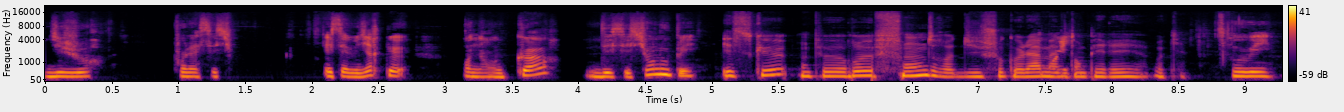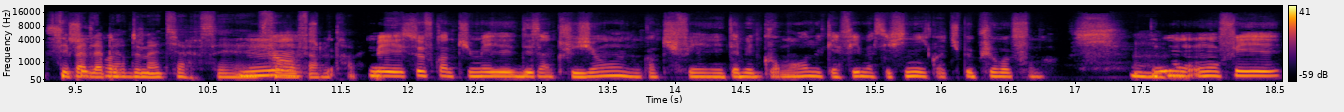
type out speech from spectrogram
du jour pour la session. Et ça veut dire que on a encore des sessions loupées. Est-ce que on peut refondre du chocolat mal tempéré? Ok. Oui. C'est pas de la perte de matière, c'est faut refaire le travail. Mais sauf quand tu mets des inclusions, donc quand tu fais une tablette gourmande, le café, bah c'est fini quoi, tu peux plus refondre. Mhm. on, fait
